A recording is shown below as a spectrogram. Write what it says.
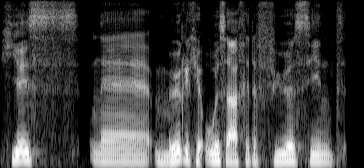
Hier ist eine mögliche Ursache dafür sind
